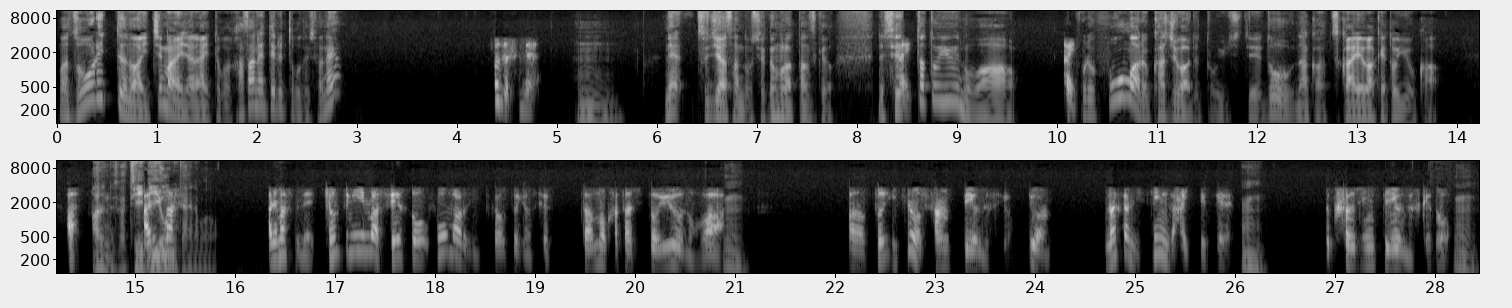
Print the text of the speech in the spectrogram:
まあ、草履っていうのは1枚じゃないってこと重ねてるってことですよね？そうですね。うん。ね、辻屋さんで教えてもらったんですけど。で、セッタというのは、はいこれフォーマルカジュアルとしてどうなんか使い分けというか、ああるんですか？あり ?TPO ますみたいなもの。ありますね。基本的にまあ清掃、フォーマルに使う時のセッタの形というのは、うん。あの、1の3って言うんですよ。要は、中に芯が入ってて、うん。草芯って言うんですけど、うん。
